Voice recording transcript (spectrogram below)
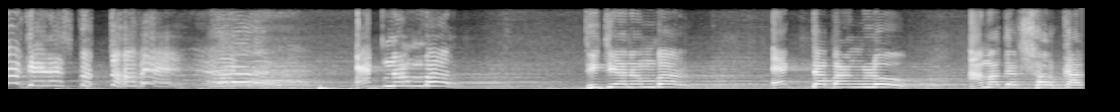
তাকে অ্যারেস্ট করতে হবে। এক নম্বর, দ্বিতীয় নম্বর, একটা বাংলো আমাদের সরকার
